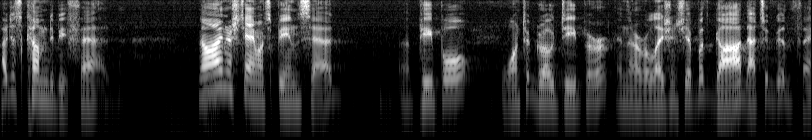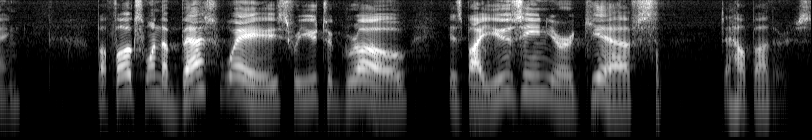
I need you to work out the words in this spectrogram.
I just come to be fed. Now, I understand what's being said. Uh, people want to grow deeper in their relationship with God. That's a good thing. But, folks, one of the best ways for you to grow is by using your gifts to help others,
